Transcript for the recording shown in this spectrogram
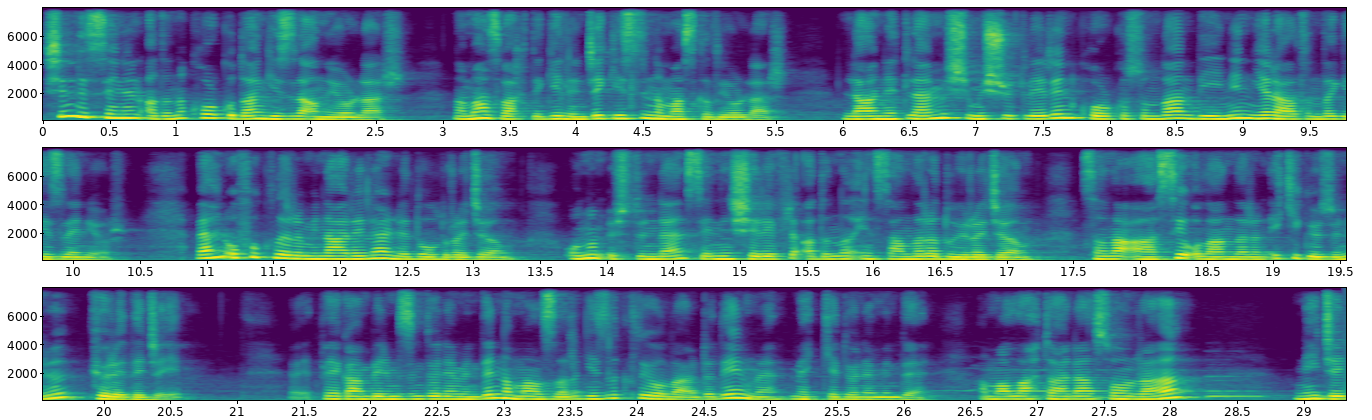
Şimdi senin adını korkudan gizli anıyorlar. Namaz vakti gelince gizli namaz kılıyorlar. Lanetlenmiş müşriklerin korkusundan dinin yer altında gizleniyor. Ben ufukları minarelerle dolduracağım. Onun üstünden senin şerefli adını insanlara duyuracağım. Sana asi olanların iki gözünü kör edeceğim. Evet, peygamberimizin döneminde namazları gizli kılıyorlardı değil mi? Mekke döneminde. Ama Allah Teala sonra nice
